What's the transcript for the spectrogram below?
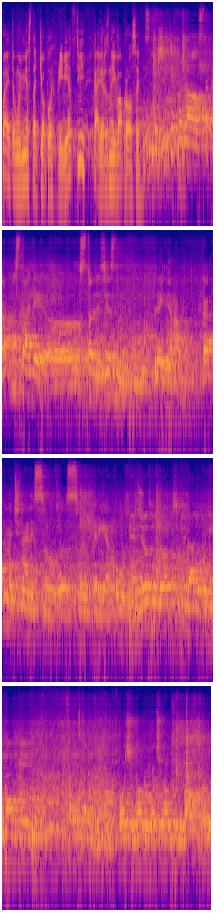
Поэтому вместо теплых приветствий – каверзные вопросы. Скажите, пожалуйста, как вы стали э, столь известным тренером? Как вы начинали свою, свою карьеру? Очень много, очень много занимался, чтобы.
